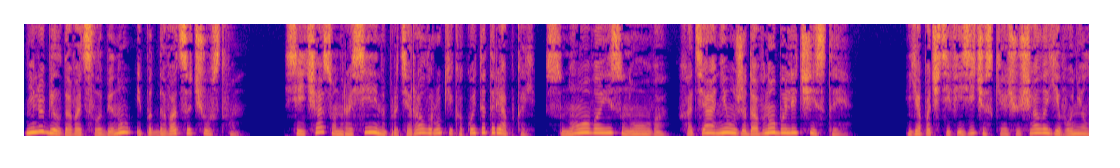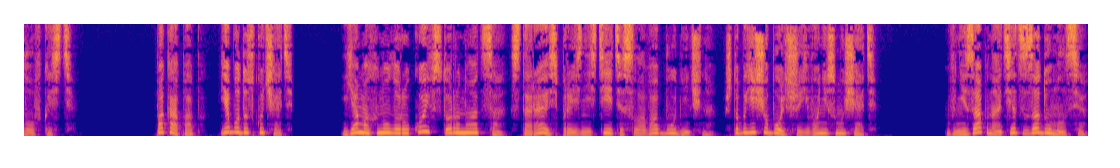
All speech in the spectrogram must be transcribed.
не любил давать слабину и поддаваться чувствам. Сейчас он рассеянно протирал руки какой-то тряпкой, снова и снова, хотя они уже давно были чистые. Я почти физически ощущала его неловкость. «Пока, пап, я буду скучать». Я махнула рукой в сторону отца, стараясь произнести эти слова буднично, чтобы еще больше его не смущать. Внезапно отец задумался,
